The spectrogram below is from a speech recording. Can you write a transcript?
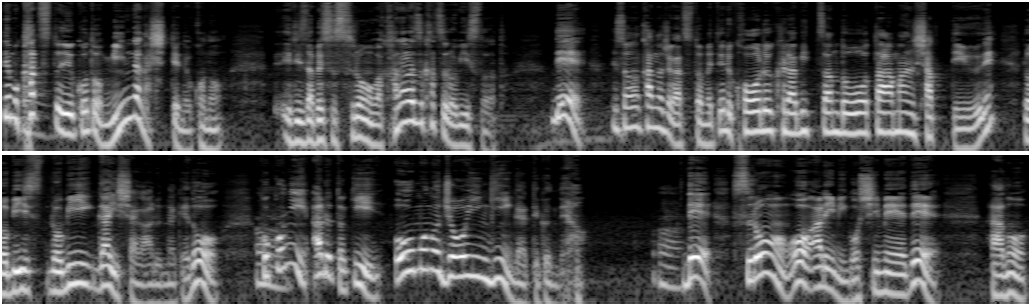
でも勝つということをみんなが知ってんだよ、この。エリザベス・スローンは必ず勝つロビーストだと。で、でその彼女が勤めてるコール・クラビッツウォーターマン社っていうね、ロビー、ロビー会社があるんだけど、ここにある時、大物上院議員がやってくんだよ。うん。で、スローンをある意味ご指名で、あの、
